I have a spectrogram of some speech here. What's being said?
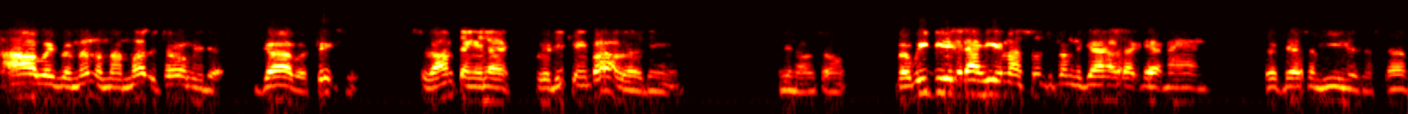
always remember my mother told me that God would fix it. So I'm thinking like, well, he can't bother us then. You know, so. But we did it. I hear my sister from the guy like that, man. But there's some years and stuff.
